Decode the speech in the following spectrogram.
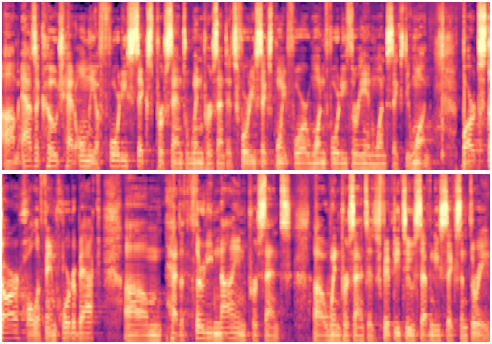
um, as a coach, had only a 46% win percentage, 46.4, 143, and 161. Bart Starr, Hall of Fame quarterback, um, had a 39% uh, win percentage, 52, 76, and 3.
